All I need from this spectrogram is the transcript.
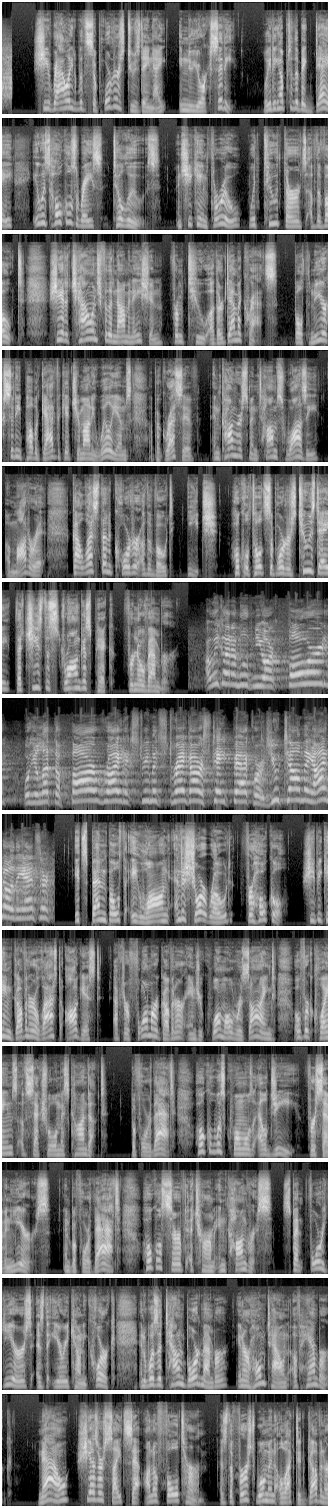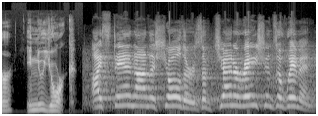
She rallied with supporters Tuesday night in New York City. Leading up to the big day, it was Hochul's race to lose and she came through with two thirds of the vote. She had a challenge for the nomination from two other Democrats. Both New York City public advocate Jumaane Williams, a progressive, and Congressman Tom Suozzi, a moderate, got less than a quarter of the vote each. Hochul told supporters Tuesday that she's the strongest pick for November. Are we going to move New York forward or are you going to let the far right extremists drag our state backwards? You tell me, I know the answer. It's been both a long and a short road for Hochul. She became governor last August after former Governor Andrew Cuomo resigned over claims of sexual misconduct. Before that, Hochul was Cuomo's LG for seven years. And before that, Hochul served a term in Congress, spent four years as the Erie County clerk, and was a town board member in her hometown of Hamburg. Now, she has her sights set on a full term as the first woman elected governor in New York. I stand on the shoulders of generations of women.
